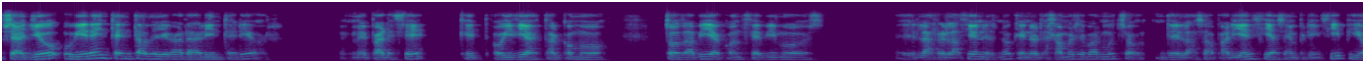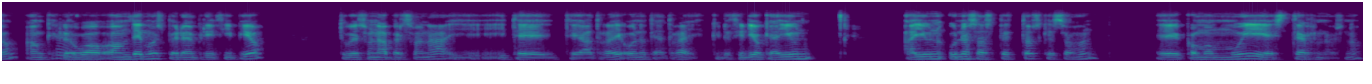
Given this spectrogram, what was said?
O sea, yo hubiera intentado llegar al interior. Me parece que hoy día, tal como todavía concebimos eh, las relaciones, ¿no? Que nos dejamos llevar mucho de las apariencias en principio, aunque luego ahondemos, pero en principio tú ves una persona y, te, te, atrae o no te atrae. Quiero decir yo que hay, un, hay unos aspectos que son eh, como muy externos, ¿no?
